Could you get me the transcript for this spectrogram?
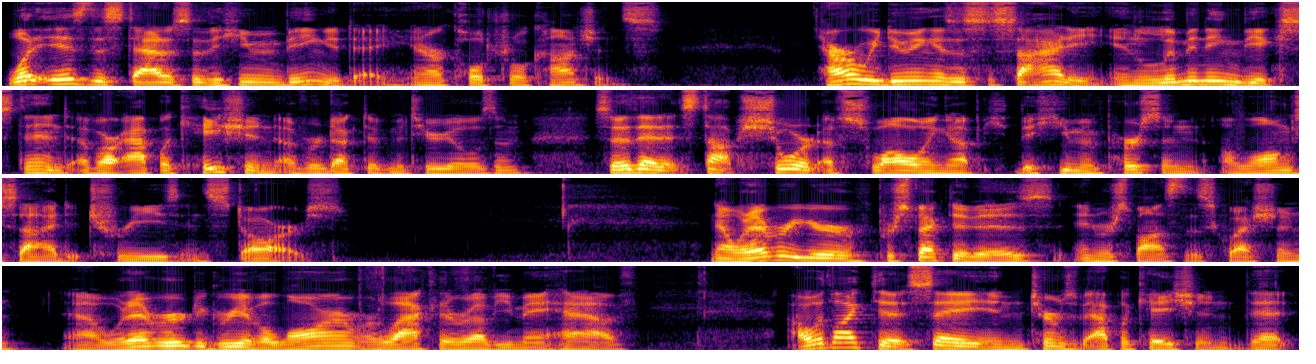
What is the status of the human being today in our cultural conscience? How are we doing as a society in limiting the extent of our application of reductive materialism so that it stops short of swallowing up the human person alongside trees and stars? Now, whatever your perspective is in response to this question, uh, whatever degree of alarm or lack thereof you may have, I would like to say, in terms of application, that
